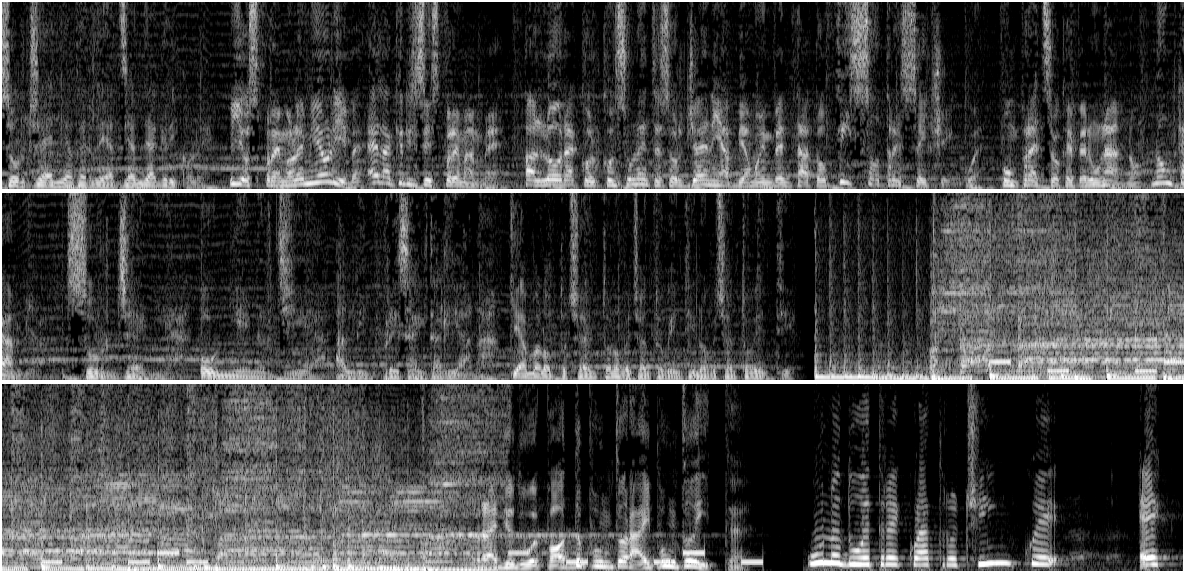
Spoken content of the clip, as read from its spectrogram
Sorgenia per le aziende agricole. Io spremo le mie olive e la crisi sprema me. Allora col consulente Sorgenia abbiamo inventato Fisso 365, un prezzo che per un anno non cambia. Sorgenia, ogni energia all'impresa italiana. Chiama l'800 920 920. radio2pod.rai.it 1, 2, 3, 4, 5, ecco.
